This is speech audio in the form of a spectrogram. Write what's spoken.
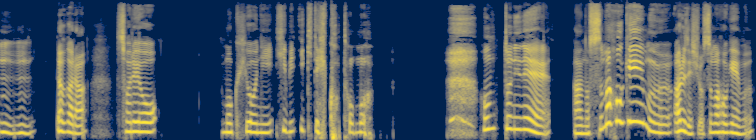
うんうん。だから、それを目標に日々生きていこうと思う。本当にね、あの、スマホゲームあるでしょ？スマホゲーム？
